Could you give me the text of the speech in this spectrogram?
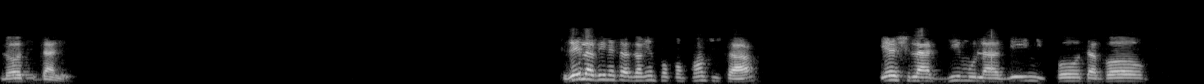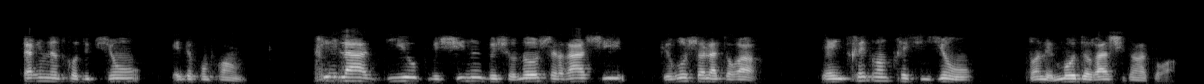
le Hot Dalé. la vie est pour comprendre tout ça, Yesh la dim ou la il faut d'abord faire une introduction et de comprendre. Trila diuk veshinu beshono shel Rashi pirush la Torah. Il y a une très grande précision dans les mots de Rashi dans la Torah.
